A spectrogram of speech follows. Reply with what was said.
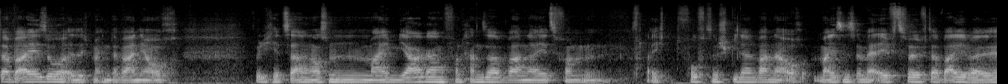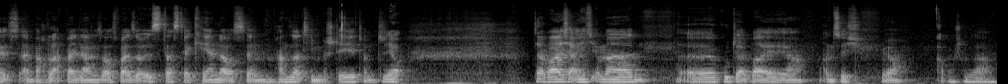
dabei so. Also ich meine, da waren ja auch, würde ich jetzt sagen, aus meinem Jahrgang von Hansa waren da jetzt von vielleicht 15 Spielern waren da auch meistens immer 11, 12 dabei, weil es einfach bei Landesauswahl so ist, dass der Kern da aus dem Hansa-Team besteht und Ja. da war ich eigentlich immer äh, gut dabei, ja, an sich, ja, kann man schon sagen.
